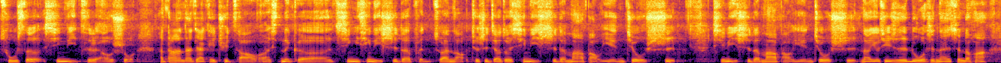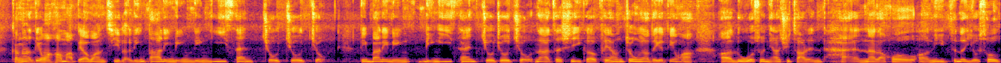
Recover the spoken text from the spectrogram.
初色心理治疗所，那当然大家可以去找呃那个心理心理师的粉专哦，就是叫做心理师的妈宝研究室，心理师的妈宝研究室。那尤其是如果是男生的话，刚刚的电话号码不要忘记了，零八零零零一三九九九。零八零零零一三九九九，那这是一个非常重要的一个电话啊、呃！如果说你要去找人谈，那然后啊、呃，你真的有时候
